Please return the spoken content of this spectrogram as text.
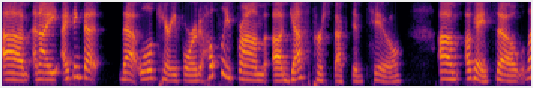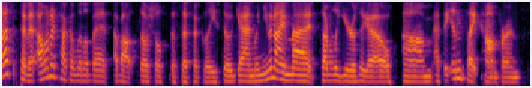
Um, and I I think that that will carry forward, hopefully from a guest perspective too. Um, okay, so let's pivot. I want to talk a little bit about social specifically. So, again, when you and I met several years ago um, at the Insight Conference,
